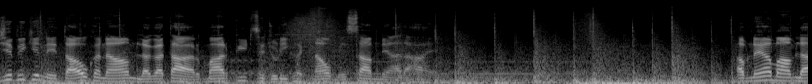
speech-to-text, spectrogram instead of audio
बीजेपी के नेताओं का नाम लगातार मारपीट से जुड़ी घटनाओं में सामने आ रहा है। अब नया मामला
